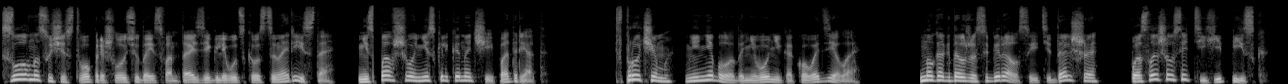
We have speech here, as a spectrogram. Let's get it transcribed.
Словно существо пришло сюда из фантазии голливудского сценариста, не спавшего несколько ночей подряд. Впрочем, мне не было до него никакого дела. Но когда уже собирался идти дальше, послышался тихий писк.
